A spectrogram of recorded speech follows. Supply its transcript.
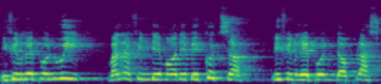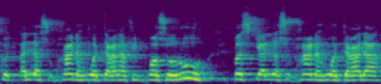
Il fin répondre oui. Maintenant, fin demander, ça. Il fin répondre dans place que Allah subhanahu wa ta'ala fin prend son roux, parce qu'Allah subhanahu wa ta'ala,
